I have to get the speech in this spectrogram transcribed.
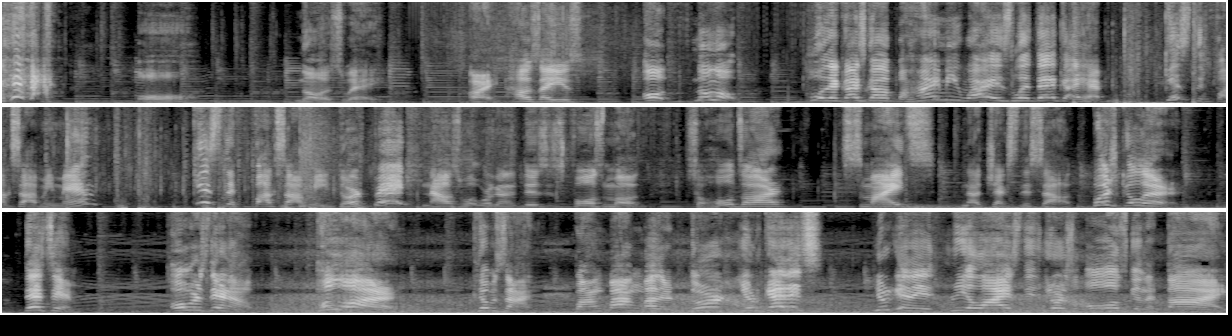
oh, no way. All right, how's I use? Oh, no, no. Oh, that guy's got up behind me. Why is let that guy happen? Get the fucks off me, man. Get the fucks off me, dirtbag. Now is what we're gonna do is falls mode. So holds R, smites. Now checks this out. Push Galur. That's him. Over's there now. Polar. Comes on. Bang bang, mother dirt. You're gonna, you're gonna realize that yours all's gonna die.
